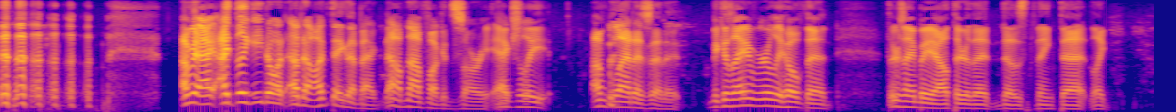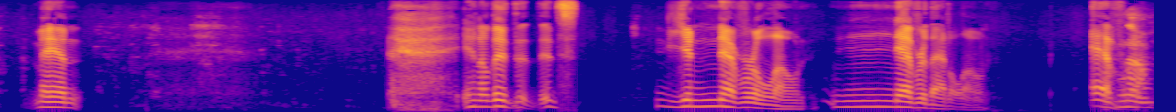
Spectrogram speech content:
I mean, I, I like you know what? Oh, no, I'm taking that back. No, I'm not fucking sorry. Actually, I'm glad I said it because I really hope that there's anybody out there that does think that, like, man, you know, the, the, it's you're never alone, never that alone, ever. No.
